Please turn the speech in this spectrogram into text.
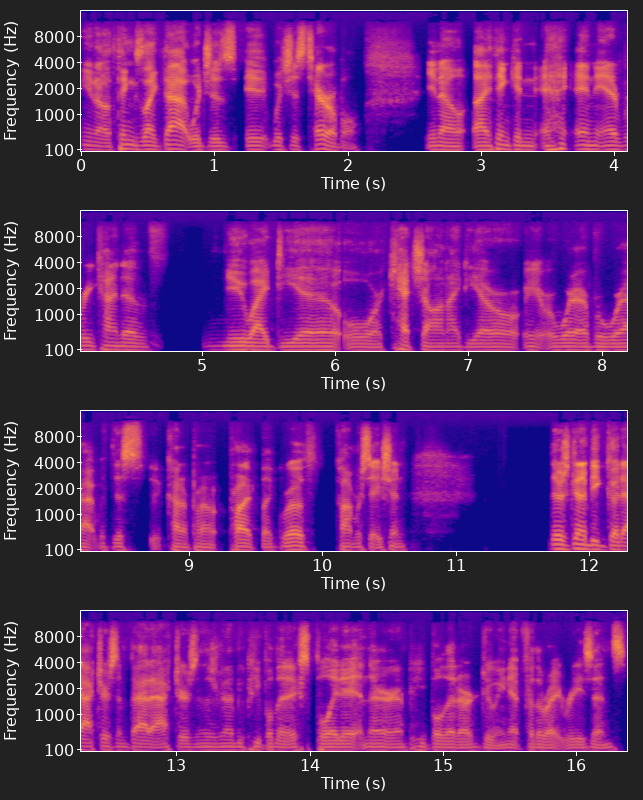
you know, things like that, which is which is terrible. You know, I think in in every kind of new idea or catch on idea or, or wherever we're at with this kind of product like growth conversation there's going to be good actors and bad actors and there's going to be people that exploit it and there are people that are doing it for the right reasons.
